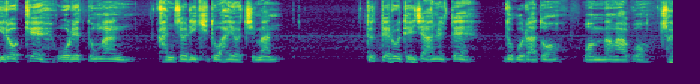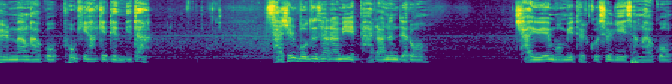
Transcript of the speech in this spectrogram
이렇게 오랫동안 간절히 기도하였지만 뜻대로 되지 않을 때 누구라도 원망하고 절망하고 포기하게 됩니다. 사실 모든 사람이 바라는 대로 자유의 몸이 될 것을 예상하고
